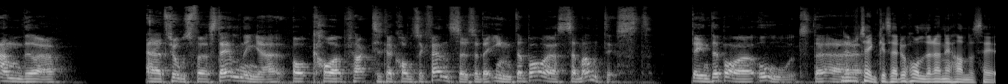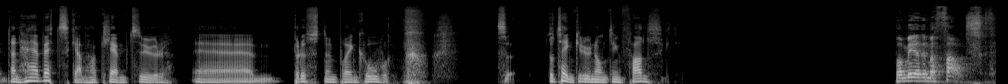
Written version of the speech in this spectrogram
andra eh, trosföreställningar och har praktiska konsekvenser så det är inte bara semantiskt. Det är inte bara ord. Det är... När du tänker så här, du håller den i handen och säger den här vätskan har klämts ur eh, brösten på en ko. så, då tänker du någonting falskt. Vad menar du med falskt?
